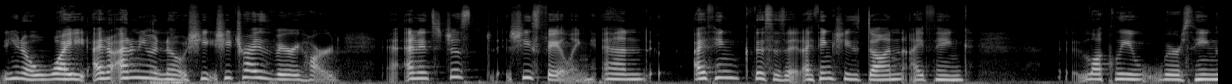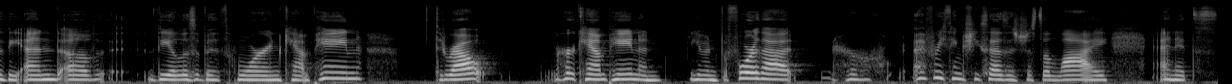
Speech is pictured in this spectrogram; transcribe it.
you know, white. I don't, I don't even know. She she tries very hard. And it's just, she's failing. And I think this is it. I think she's done. I think, luckily, we're seeing the end of the Elizabeth Warren campaign. Throughout her campaign and even before that, her everything she says is just a lie and it's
